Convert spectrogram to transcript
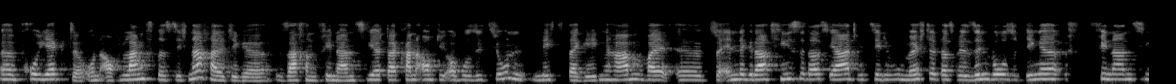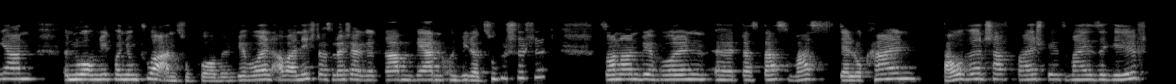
äh, Projekte und auch langfristig nachhaltige Sachen finanziert, da kann auch die Opposition nichts dagegen haben, weil äh, zu Ende gedacht hieße das ja, die CDU möchte, dass wir sinnlose Dinge finanzieren, nur um die Konjunktur anzukurbeln. Wir wollen aber nicht, dass Löcher gegraben werden und wieder zugeschüttet, sondern wir wollen, äh, dass das, was der lokalen Bauwirtschaft beispielsweise hilft,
